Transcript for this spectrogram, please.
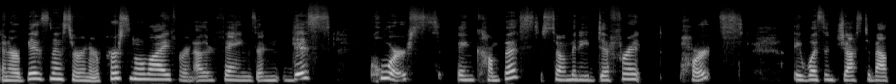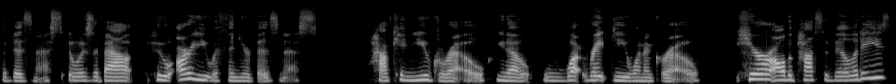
in our business or in our personal life or in other things. And this course encompassed so many different parts. It wasn't just about the business, it was about who are you within your business? How can you grow? You know, what rate do you want to grow? Here are all the possibilities.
